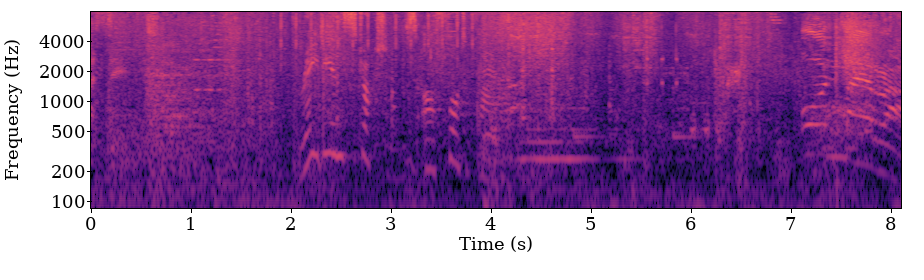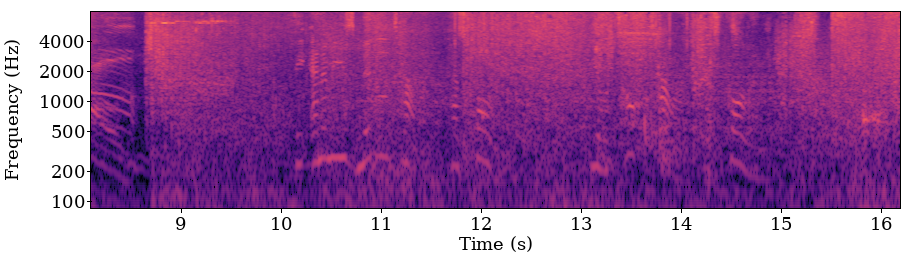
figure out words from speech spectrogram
Passage. Radiant structures are fortified. On my round. The enemy's middle tower has fallen. Your top tower has fallen.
